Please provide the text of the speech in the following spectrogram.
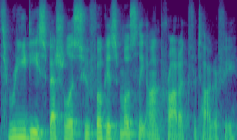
3D specialists who focus mostly on product photography.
